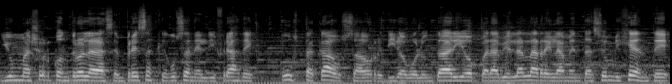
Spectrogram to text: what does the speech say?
y un mayor control a las empresas que usan el disfraz de justa causa o retiro voluntario para violar la reglamentación vigente,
